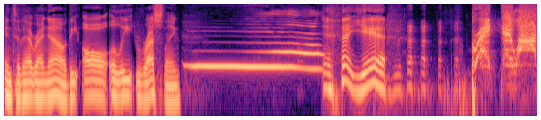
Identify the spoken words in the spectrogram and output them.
into that right now. The All Elite Wrestling. yeah. Break the wall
